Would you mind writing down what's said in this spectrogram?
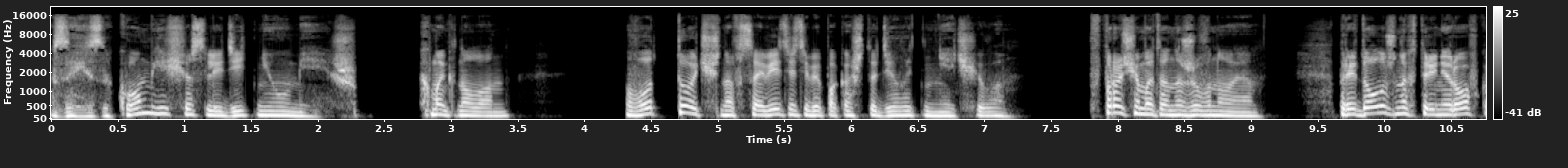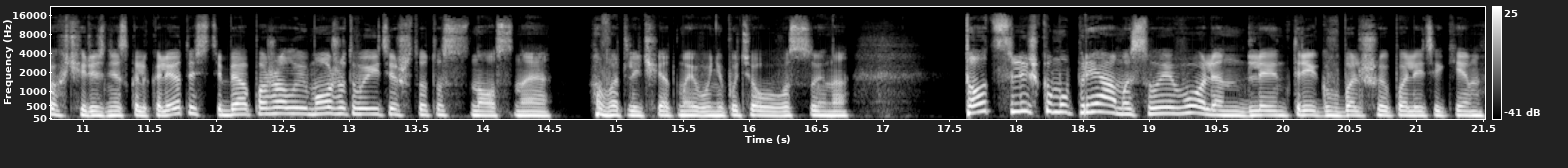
«За языком еще следить не умеешь», — хмыкнул он. «Вот точно в совете тебе пока что делать нечего. Впрочем, это наживное. При должных тренировках через несколько лет из тебя, пожалуй, может выйти что-то сносное. в отличие от моего непутевого сына. Тот слишком упрям и своеволен для интриг в большой политике.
